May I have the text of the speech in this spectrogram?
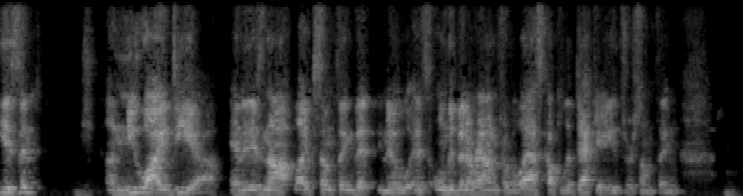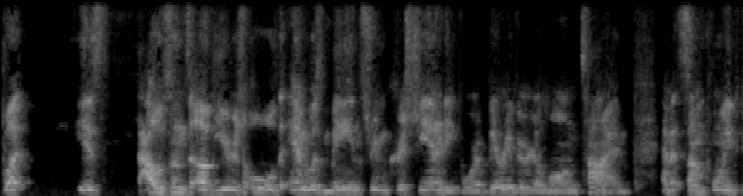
isn't a new idea and it is not like something that you know has only been around for the last couple of decades or something but is thousands of years old and was mainstream christianity for a very very long time. And at some point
